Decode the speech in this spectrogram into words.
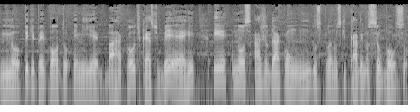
no picpay.me barra coachcastbr e nos ajudar com um dos planos que cabe no seu bolso.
